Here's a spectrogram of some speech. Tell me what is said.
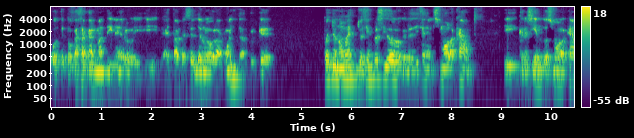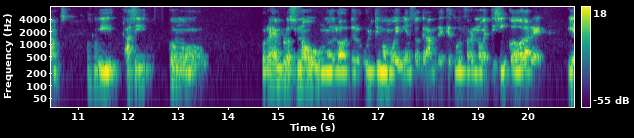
o te toca sacar más dinero y, establecer de nuevo la cuenta, porque pues yo no me, yo siempre he sido lo que le dicen el small account y creciendo small accounts. Y así como por ejemplo, Snow, uno de los, de los últimos movimientos grandes que tuve fueron 95 dólares y,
